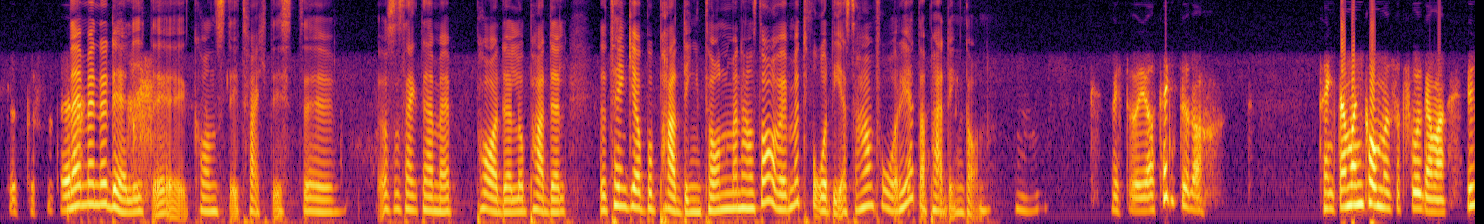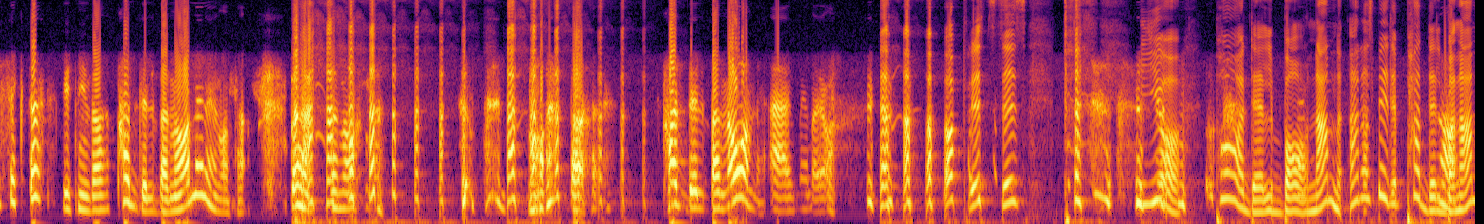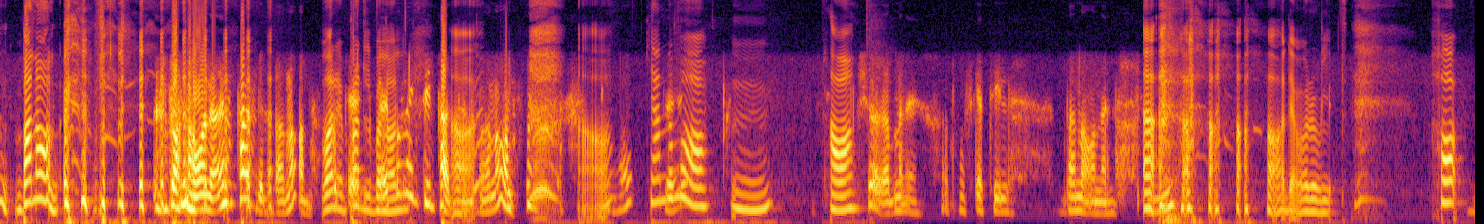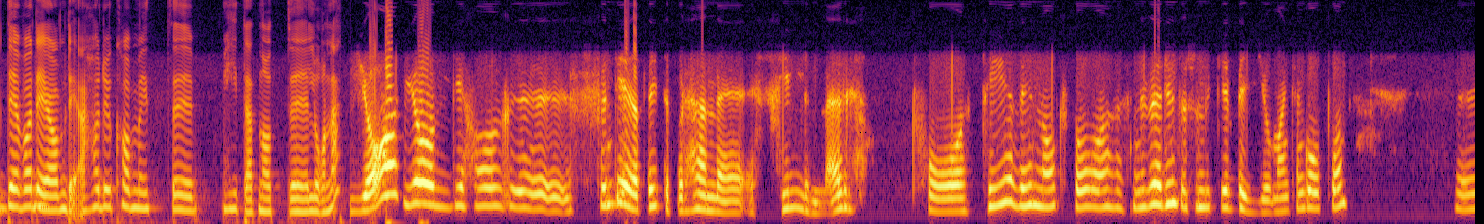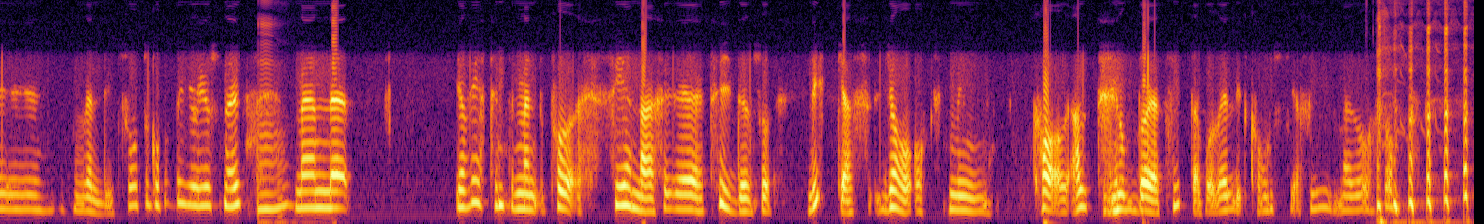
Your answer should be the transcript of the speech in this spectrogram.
Nej, men det är lite konstigt faktiskt. Eh, och som sagt det här med padel och paddel. Då tänker jag på Paddington, men han stavar med två D så han får heta Paddington. Mm. Vet du vad jag tänkte då? Tänk när man kommer så frågar man, ursäkta, vet ni var paddelbananen är någonstans? Bananen. Paddelbanan är menar jag. Ja, precis. Ja, padelbanan. Annars blir det paddelbanan. Ja. Banan. Bananen, paddelbanan. Var det paddelbanan? Jag är på väg till paddelbanan. Ja, ja kan det vara. Mm. Ja. Köra med det, att man ska till bananen. Mm. ja, det var roligt. Ha, det var det om det. Har du kommit eh, hittat något eh, lånat? Ja, jag har eh, funderat lite på det här med filmer på tvn och på... Nu är det ju inte så mycket bio man kan gå på. Eh, väldigt svårt att gå på bio just nu. Mm. Men eh, jag vet inte, men på senare tiden så lyckas jag och min karl alltid börja titta på väldigt konstiga filmer och så.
